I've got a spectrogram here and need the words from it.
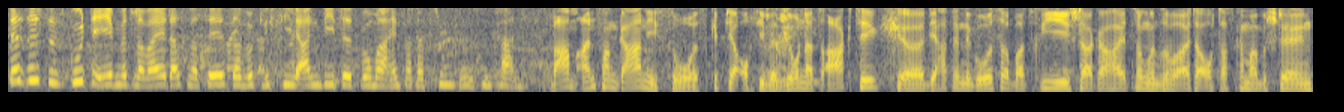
Das ist das Gute eben mittlerweile, dass Mercedes da wirklich viel anbietet, wo man einfach dazu buchen kann. War am Anfang gar nicht so. Es gibt ja auch die Version als Arctic, äh, die hatte eine größere Batterie, starke Heizung und so weiter. Auch das kann man bestellen.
